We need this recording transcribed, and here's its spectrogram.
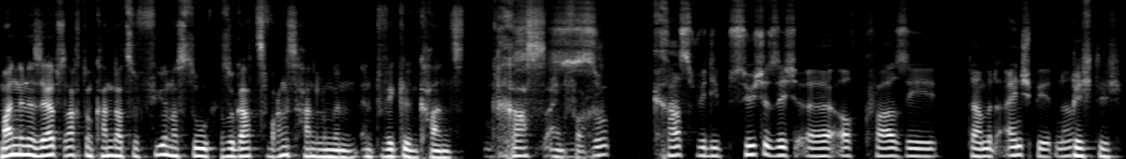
Mangelnde Selbstachtung kann dazu führen, dass du sogar Zwangshandlungen entwickeln kannst. Krass einfach. So krass, wie die Psyche sich äh, auch quasi damit einspielt, ne? Richtig.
